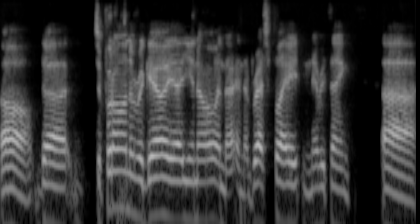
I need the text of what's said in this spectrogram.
Oh, the to put on the regalia, you know, and the and the breastplate and everything. Uh,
